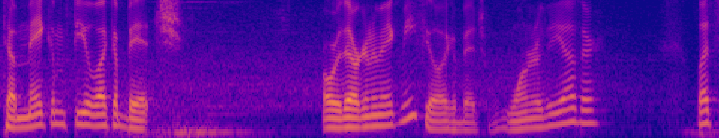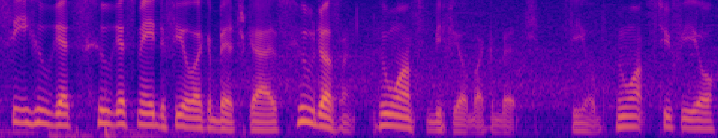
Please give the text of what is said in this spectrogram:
to make him feel like a bitch, or they're gonna make me feel like a bitch. One or the other. Let's see who gets who gets made to feel like a bitch, guys. Who doesn't? Who wants to be feel like a bitch? Field. Who wants to feel?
